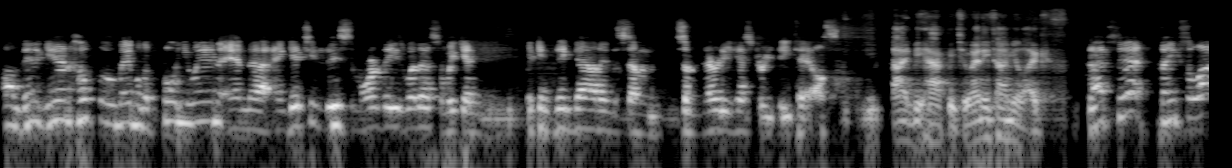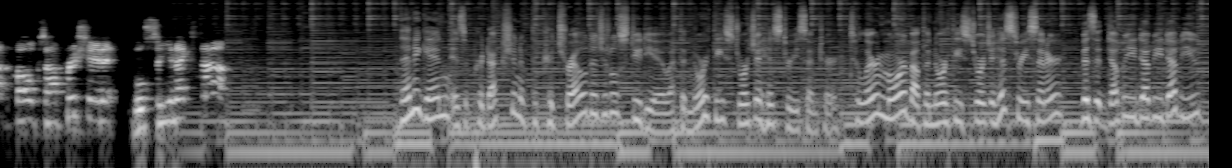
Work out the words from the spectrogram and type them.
Um, then again, hopefully we'll be able to pull you in and uh, and get you to do some more of these with us, so we can we can dig down into some some nerdy history details. I'd be happy to anytime you like. That's it. Thanks a lot, folks. I appreciate it. We'll see you next time. Then Again is a production of the Cottrell Digital Studio at the Northeast Georgia History Center. To learn more about the Northeast Georgia History Center, visit www.negahc.org.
